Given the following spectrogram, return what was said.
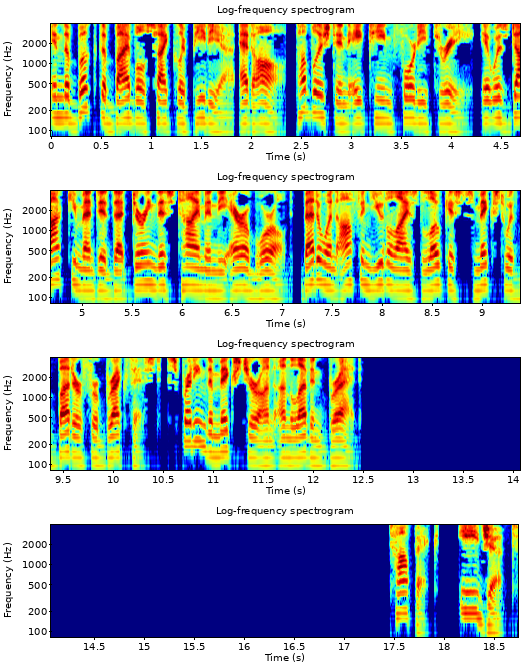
In the book The Bible Cyclopedia et al., published in 1843, it was documented that during this time in the Arab world, Bedouin often utilized locusts mixed with butter for breakfast, spreading the mixture on unleavened bread. Egypt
